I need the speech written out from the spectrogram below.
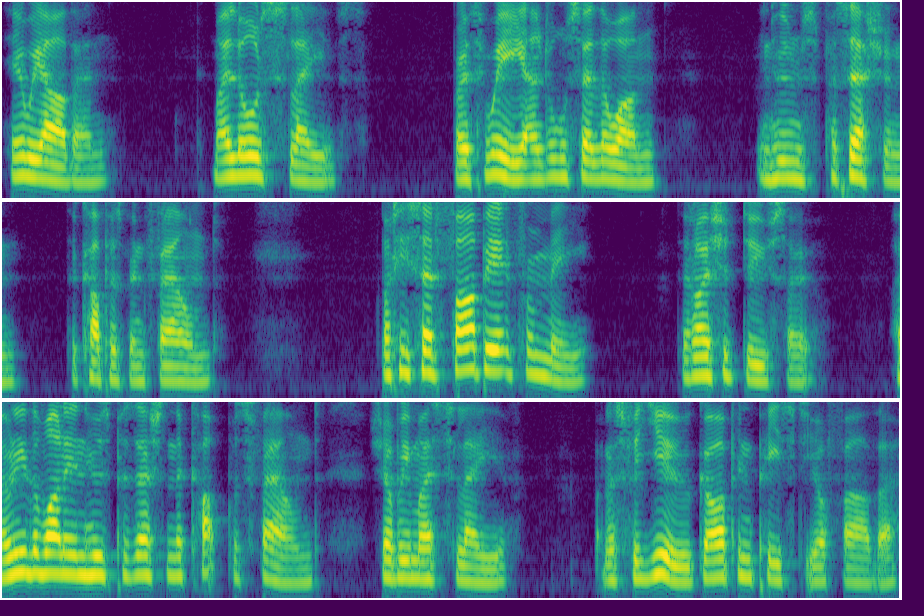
Here we are then my lord's slaves, both we and also the one in whose possession the cup has been found. But he said, Far be it from me that I should do so. Only the one in whose possession the cup was found shall be my slave. But as for you, go up in peace to your father.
